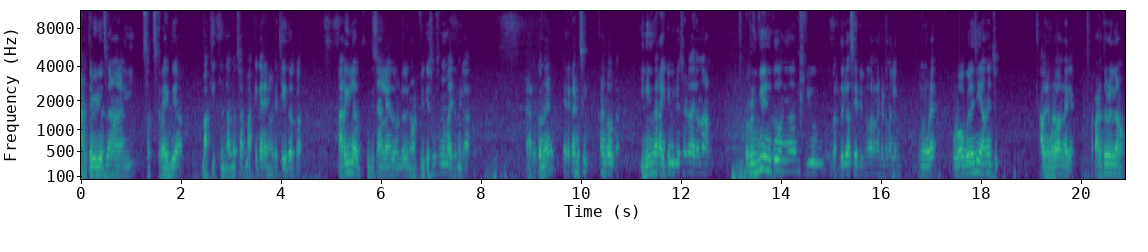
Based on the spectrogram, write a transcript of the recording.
അടുത്ത വീഡിയോസ് കാണാനാണെങ്കിൽ സബ്സ്ക്രൈബ് ചെയ്യുക. ബാക്കി എന്താണെന്ന് വെച്ചാൽ ബാക്കി കാര്യങ്ങളൊക്കെ ചെയ്ത് വെക്കുക. അറിയില്ല പുതിയ ചാനൽ ആയതുകൊണ്ട് നോട്ടിഫിക്കേഷൻസ് ഒന്നും വരുന്നില്ല ആർക്കും. ഇടയ്ക്കൊന്ന് ഇരക്കടിച്ച് കണ്ടു നോക്കാം ഇനിയും വെറൈറ്റി വീഡിയോസ് ആയിട്ട് വരുന്നതാണ്. റിവ്യൂ എനിക്ക് തോന്നിയത് റിവ്യൂ വെറുതെ ഒരു കസേറ്റ് എന്ന് പറഞ്ഞ കിട്ടുന്ന ഒന്നും കൂടെ വ്ളോഗ് പോലെ ചെയ്യാന്ന് വെച്ചു. അവരും കൂടെ വന്നല്ലേ അപ്പം അടുത്ത വീട്ടിൽ കാണാം.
